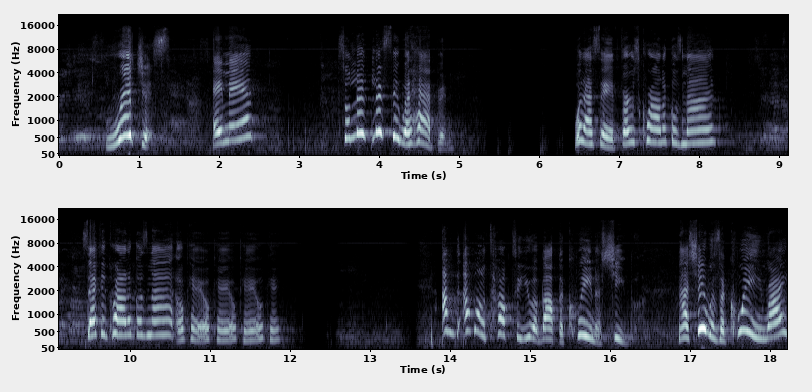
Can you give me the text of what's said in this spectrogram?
Richest. Richest. Amen? So let, let's see what happened. What I said, First Chronicles 9? Second Chronicles 9? Okay, okay, okay, okay. I'm, I want to talk to you about the Queen of Sheba. Now, she was a queen, right?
